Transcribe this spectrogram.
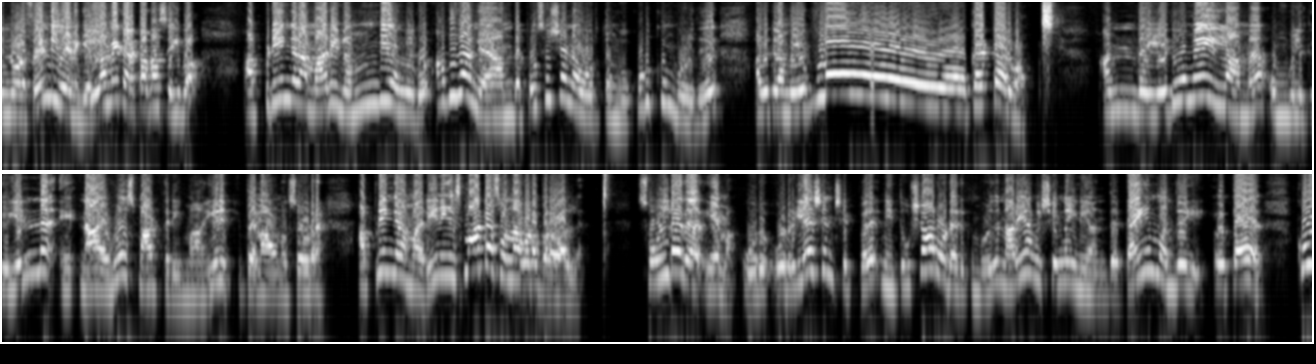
என்னோட ஃப்ரெண்ட் இவ எனக்கு எல்லாமே கரெக்டா தான் செய்வா. அப்படிங்கிற மாதிரி நம்பி உங்களுக்கு அதுதாங்க அந்த பொசிஷனை ஒருத்தவங்க கொடுக்கும் பொழுது அதுக்கு நம்ம எவ்வளோ கரெக்டா இருக்கும். அந்த எதுவுமே இல்லாம உங்களுக்கு என்ன நான் எவ்வளவு ஸ்மார்ட் தெரியுமா? இரு இப்ப நான் உனக்கு சொல்றேன். அப்படிங்கிற மாதிரி நீங்க ஸ்மார்ட்டா சொன்னா கூட பரவாயில்ல. சொல்றத ஏமா ஒரு ஒரு ரிலேஷன்ஷிப் நீ துஷாரோட இருக்கும்பொழுது நிறைய விஷயங்கள் நீ அந்த டைம் வந்து இப்ப கூட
